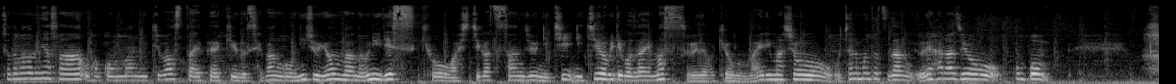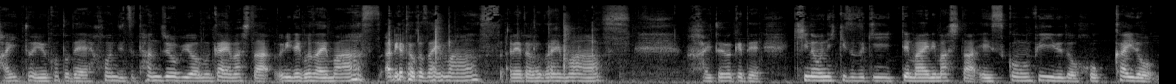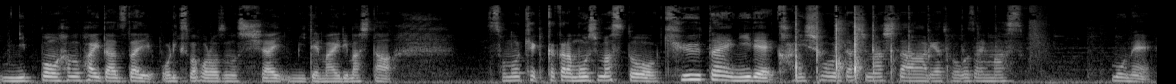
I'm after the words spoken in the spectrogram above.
そのまの皆さんおはこんばんにちは。スタイプ野球部背番号24番のウニです。今日は7月30日日曜日でございます。それでは今日も参りましょう。お茶の間雑談上原城ポンポン。はいということで本日誕生日を迎えましたウニでございます。ありがとうございます。ありがとうございます。はいというわけで昨日に引き続き行ってまいりましたエスコンフィールド北海道日本ハムファイターズ対オリックス・バファローズの試合見てまいりました。その結果から申しますと9対2で快勝いたしました。ありがとうございます。もうね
